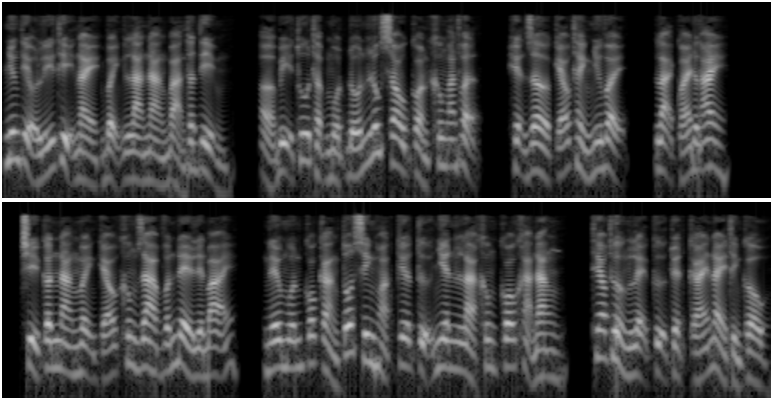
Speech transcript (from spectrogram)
nhưng tiểu lý thị này bệnh là nàng bản thân tìm, ở bị thu thập một đốn lúc sau còn không an phận, hiện giờ kéo thành như vậy, lại quái được hay. Chỉ cần nàng mệnh kéo không ra vấn đề liền bãi, nếu muốn có càng tốt sinh hoạt kia tự nhiên là không có khả năng, theo thường lệ cự tuyệt cái này thỉnh cầu,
